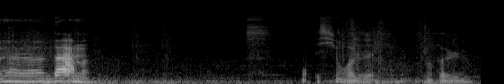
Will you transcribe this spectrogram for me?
euh, bam Bon, et si on relevait? Jean-Paul Vos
